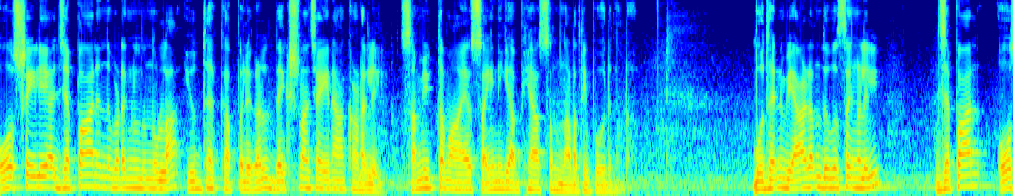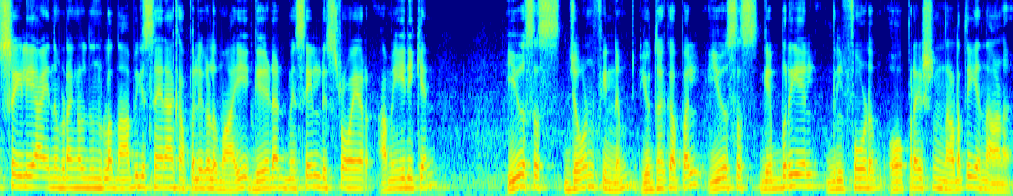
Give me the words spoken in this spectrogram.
ഓസ്ട്രേലിയ ജപ്പാൻ എന്നിവിടങ്ങളിൽ നിന്നുള്ള യുദ്ധക്കപ്പലുകൾ ദക്ഷിണ ചൈന കടലിൽ സംയുക്തമായ സൈനിക അഭ്യാസം നടത്തിപ്പോരുന്നത്. ബുധൻ വ്യാഴം ദിവസങ്ങളിൽ ജപ്പാൻ ഓസ്ട്രേലിയ എന്നിവിടങ്ങളിൽ നിന്നുള്ള നാവികസേനാ കപ്പലുകളുമായി guided missile destroyer American U S S John ഫിന്നും യുദ്ധക്കപ്പൽ യു എസ് എസ് ഗബ്രിയേൽ ഗിൽഫോർഡും ഓപ്പറേഷൻ നടത്തിയെന്നാണ്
